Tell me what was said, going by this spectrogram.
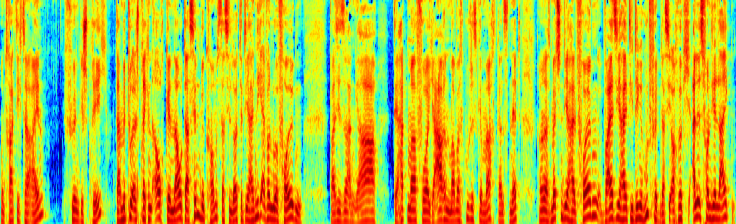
und trag dich da ein für ein Gespräch, damit du entsprechend auch genau das hinbekommst, dass die Leute dir halt nicht einfach nur folgen, weil sie sagen, ja, der hat mal vor Jahren mal was Gutes gemacht, ganz nett, sondern dass Menschen dir halt folgen, weil sie halt die Dinge gut finden, dass sie auch wirklich alles von dir liken.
